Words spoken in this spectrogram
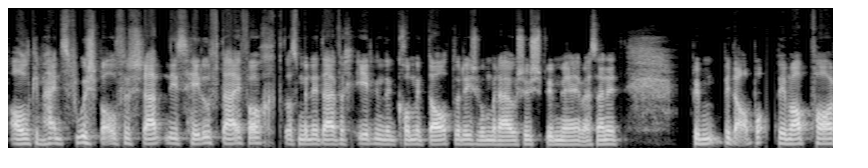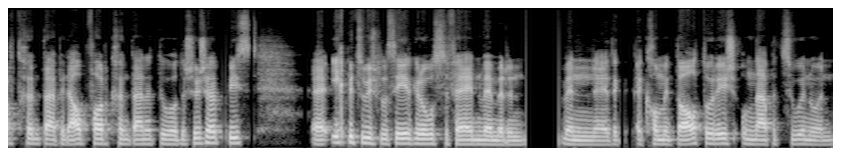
allgemeines Fußballverständnis hilft einfach, dass man nicht einfach irgendein Kommentator ist, wo man auch sonst beim, äh, weiß auch nicht, beim, bei der beim Abfahrt könnte, bei der Abfahrt könnte tun oder sonst etwas. Äh, ich bin zum Beispiel ein sehr grosser Fan, wenn man ein, wenn äh, ein Kommentator ist und nebenzu noch ein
